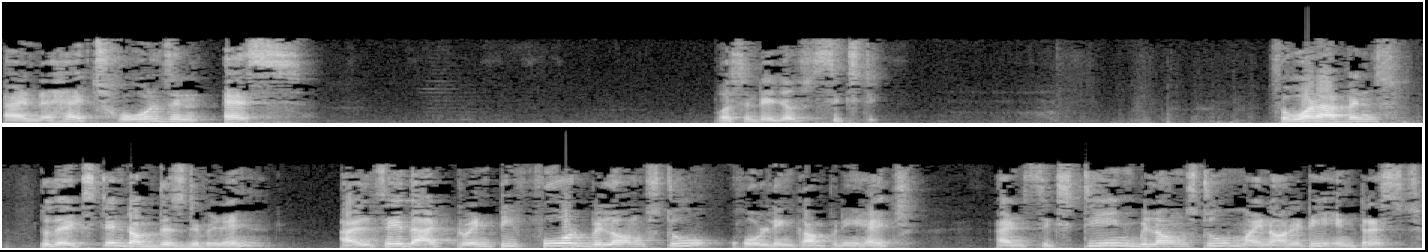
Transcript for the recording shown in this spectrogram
and H holds in S percentage of 60. So what happens to the extent of this dividend? I'll say that 24 belongs to holding company H and 16 belongs to minority interest.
